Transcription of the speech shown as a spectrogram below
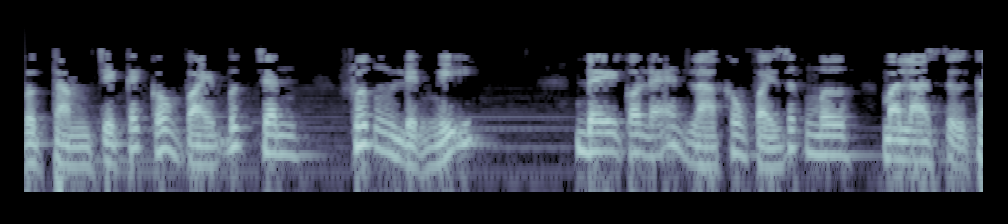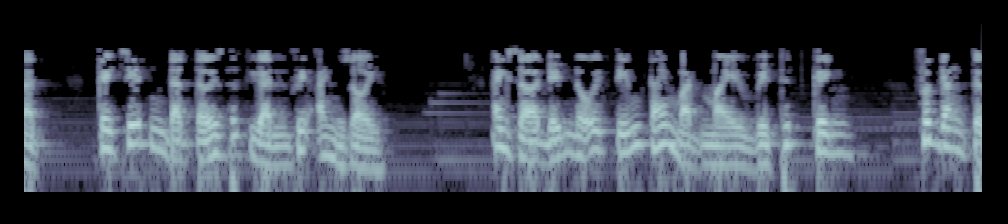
vực thẳm chỉ cách có vài bước chân, Phước liền nghĩ. Đây có lẽ là không phải giấc mơ, mà là sự thật, cái chết đã tới rất gần với anh rồi. Anh sợ đến nỗi tím tái mặt mày vì thất kinh. Phước đang tự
